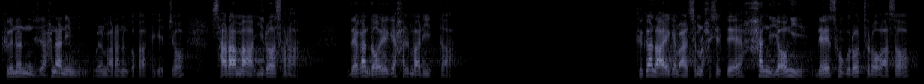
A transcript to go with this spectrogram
그는 이제 하나님을 말하는 거가 되겠죠. 사람아 일어서라. 내가 너에게 할 말이 있다. 그가 나에게 말씀을 하실 때 한 영이 내 속으로 들어와서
